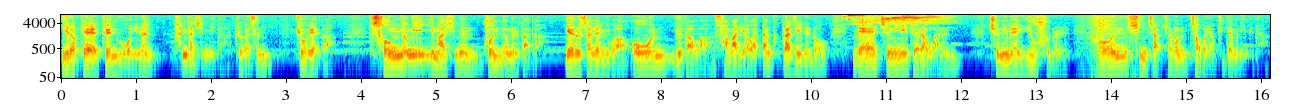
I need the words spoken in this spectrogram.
이렇게 된 원인은 한 가지입니다. 그것은 교회가 성령이 임하시면 권능을 받아 예루살렘과 온 유다와 사마리아와 땅끝까지 이르러 내 증인이 되라고 하는 주님의 유훈을 헌 신작처럼 저버렸기 때문입니다.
